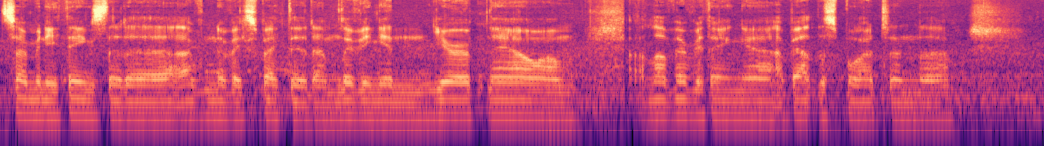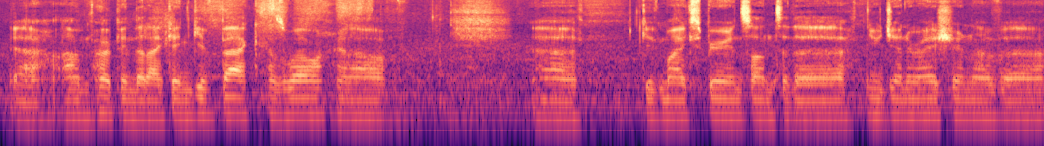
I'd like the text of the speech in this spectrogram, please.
so many things that uh, I wouldn't have expected. I'm living in Europe now. Um, I love everything uh, about the sport, and uh, yeah, I'm hoping that I can give back as well. You know, uh, give my experience onto the new generation of uh,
